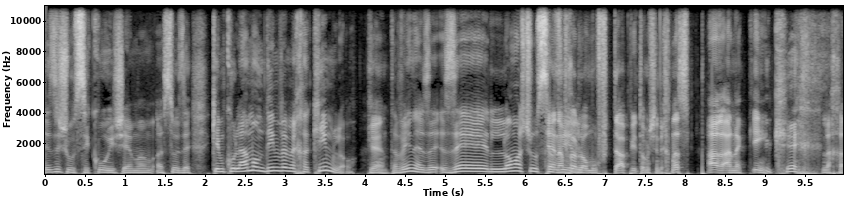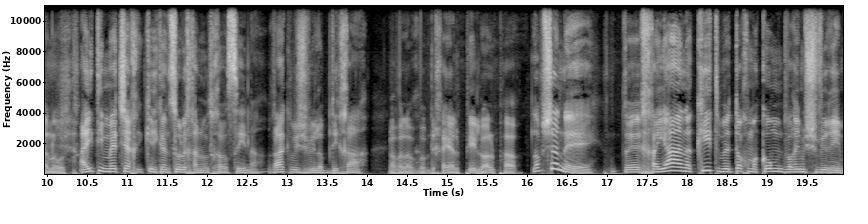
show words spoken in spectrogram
איזשהו סיכוי שהם עשו את זה, כי הם כולם עומדים ומחכים לו. כן. אתה מבין? זה, זה לא משהו סביר. כן, אף אחד לא מופתע פתאום שנכנס פר ענקי כן. לחנות. הייתי מת שייכנסו לחנות חרסינה, רק בשביל הבדיחה. אבל בבדיחה היא על פיל, לא על פר. לא משנה, זה חיה ענקית בתוך מקום עם דברים שבירים.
